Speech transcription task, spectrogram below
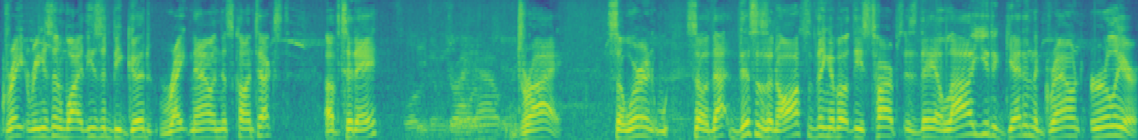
great reason why these would be good right now in this context of today? Dry. Dry. So we're in, so that this is an awesome thing about these tarps is they allow you to get in the ground earlier.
